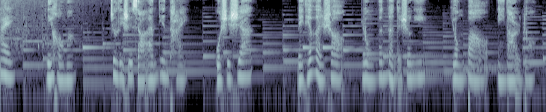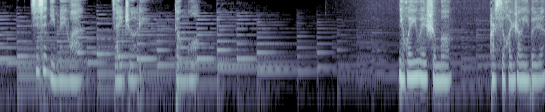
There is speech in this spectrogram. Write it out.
嗨，你好吗？这里是小安电台，我是诗安。每天晚上用温暖的声音拥抱你的耳朵，谢谢你每晚在这里等我。你会因为什么而喜欢上一个人？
